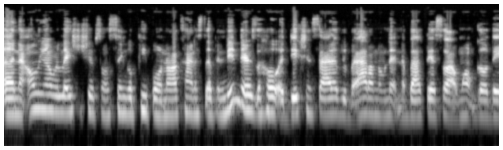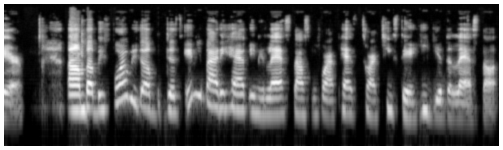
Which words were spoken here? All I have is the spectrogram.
uh, not only on relationships on single people and all kind of stuff. And then there's the whole addiction side of it but i don't know nothing about that so i won't go there. Um, but before we go does anybody have any last thoughts before i pass it to our t he give the last thought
